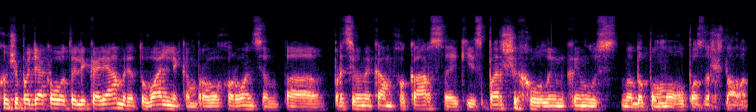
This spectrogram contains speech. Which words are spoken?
Хочу подякувати лікарям, рятувальникам, правоохоронцям та працівникам Хокарса, які з перших хвилин кинулись на допомогу постраждалим.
